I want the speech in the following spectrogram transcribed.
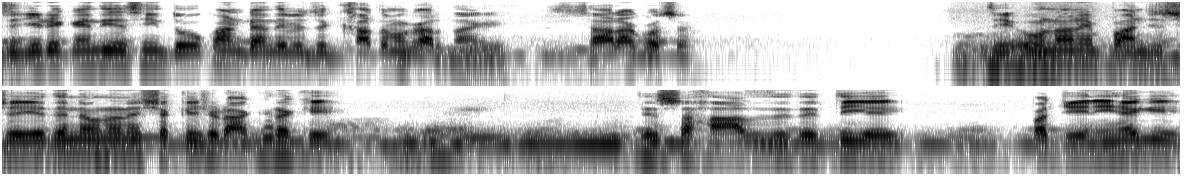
ਤੇ ਜਿਹੜੇ ਕਹਿੰਦੇ ਅਸੀਂ 2 ਘੰਟਿਆਂ ਦੇ ਵਿੱਚ ਖਤਮ ਕਰ ਦਾਂਗੇ, ਸਾਰਾ ਕੁਝ ਤੇ ਉਹਨਾਂ ਨੇ 5-6 ਦਿਨ ਉਹਨਾਂ ਨੇ ਛੱਕੇ ਛਡਾ ਕੇ ਰੱਖੇ ਤੇ ਸ਼ਹਾਦਤ ਦਿੱਤੀ ਹੈ, ਭੱਜੇ ਨਹੀਂ ਹੈਗੇ।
